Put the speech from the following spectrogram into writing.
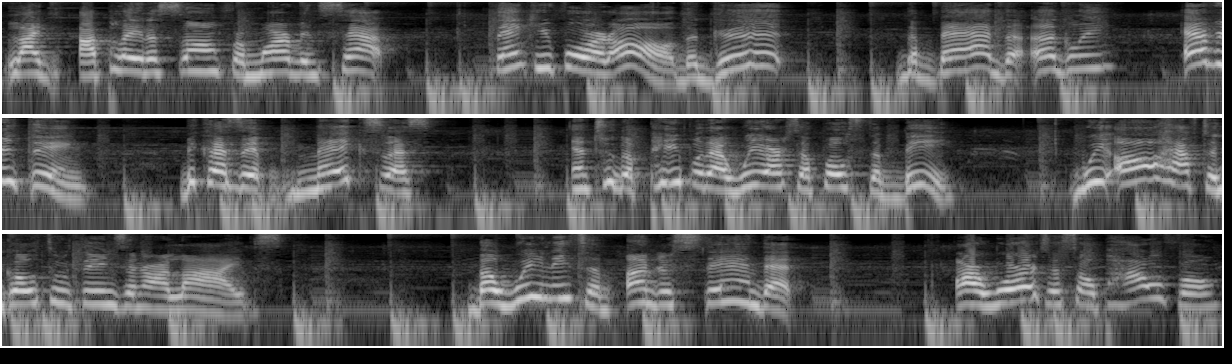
like I played a song from Marvin Sapp. Thank you for it all the good, the bad, the ugly, everything because it makes us into the people that we are supposed to be. We all have to go through things in our lives, but we need to understand that our words are so powerful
